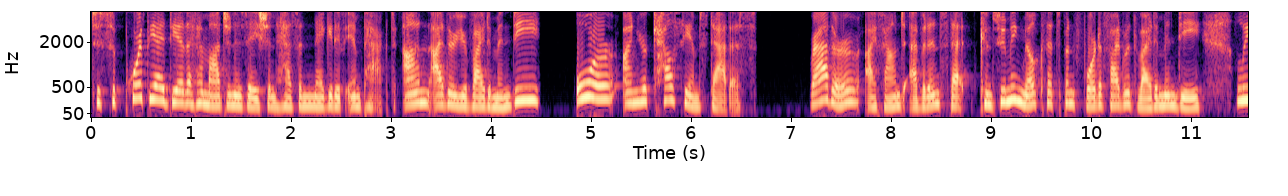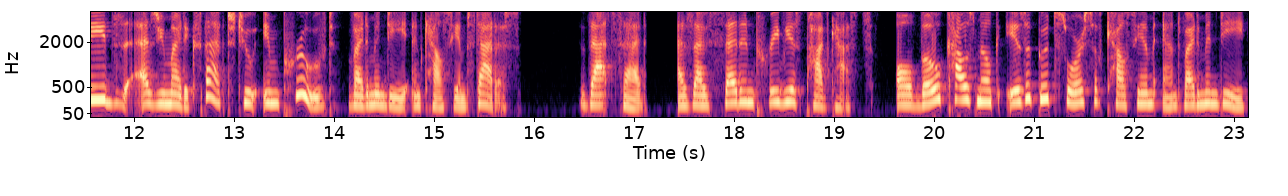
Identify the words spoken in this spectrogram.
to support the idea that homogenization has a negative impact on either your vitamin D or on your calcium status. Rather, I found evidence that consuming milk that's been fortified with vitamin D leads, as you might expect, to improved vitamin D and calcium status. That said, as I've said in previous podcasts, although cow's milk is a good source of calcium and vitamin D,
